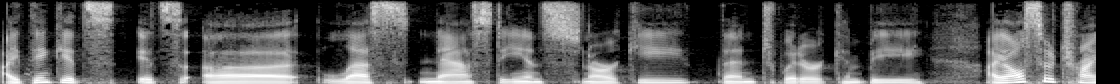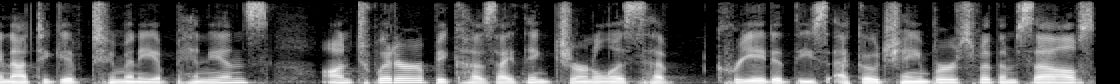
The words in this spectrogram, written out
I think it's it's uh, less nasty and snarky than Twitter can be. I also try not to give too many opinions on Twitter because I think journalists have created these echo chambers for themselves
